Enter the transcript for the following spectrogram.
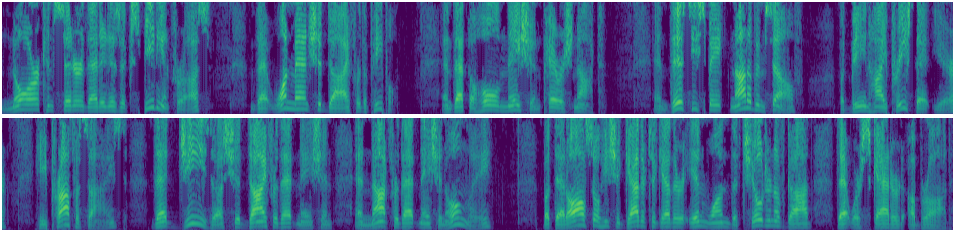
nor consider that it is expedient for us that one man should die for the people, and that the whole nation perish not. And this he spake not of himself, but being high priest that year, he prophesied that Jesus should die for that nation, and not for that nation only, but that also he should gather together in one the children of God that were scattered abroad.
